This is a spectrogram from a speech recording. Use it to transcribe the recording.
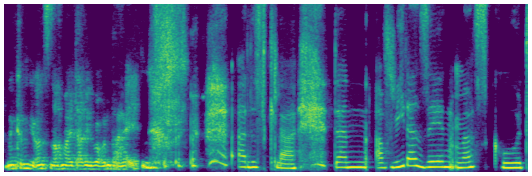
Und dann können wir uns nochmal darüber unterhalten. Alles klar. Dann auf Wiedersehen. Mach's gut.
